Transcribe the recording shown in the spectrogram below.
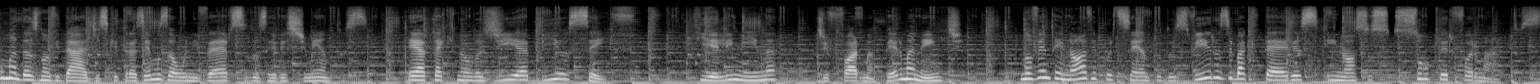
Uma das novidades que trazemos ao universo dos revestimentos é a tecnologia BioSafe, que elimina, de forma permanente, 99% dos vírus e bactérias em nossos superformatos.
